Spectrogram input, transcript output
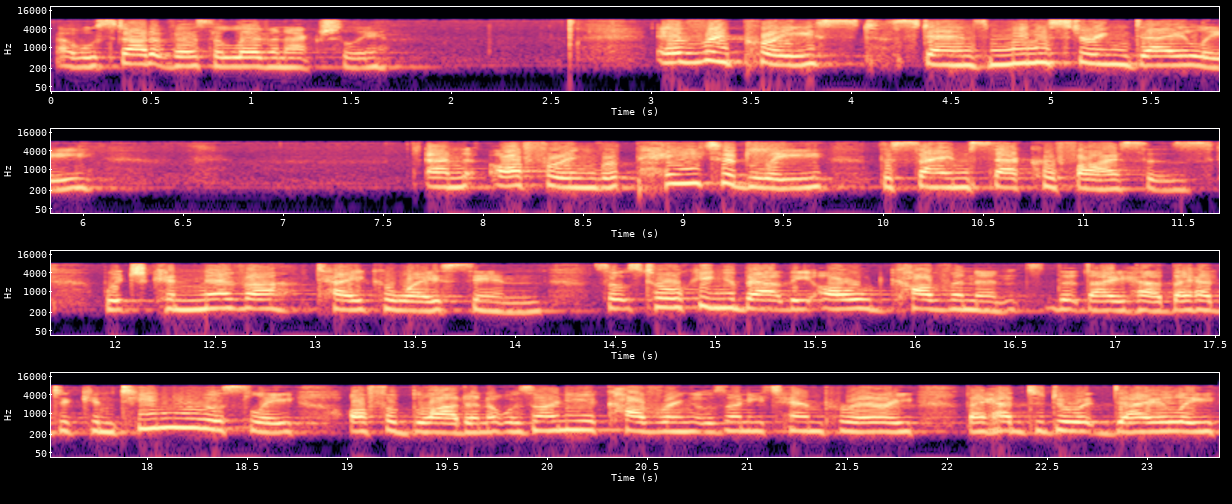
Uh, we'll start at verse 11 actually. Every priest stands ministering daily and offering repeatedly the same sacrifices, which can never take away sin. So it's talking about the old covenant that they had. They had to continuously offer blood, and it was only a covering, it was only temporary. They had to do it daily.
